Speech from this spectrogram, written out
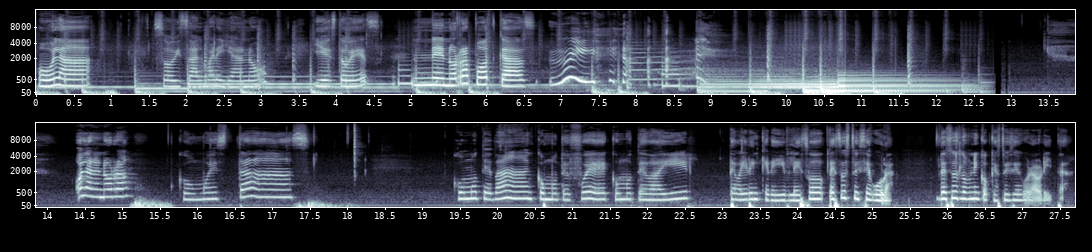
Hola, soy Sal Marellano y esto es Nenorra Podcast. Uy. Hola Nenorra, ¿cómo estás? ¿Cómo te va? ¿Cómo te fue? ¿Cómo te va a ir? Te va a ir increíble, eso, eso estoy segura. De eso es lo único que estoy segura ahorita.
